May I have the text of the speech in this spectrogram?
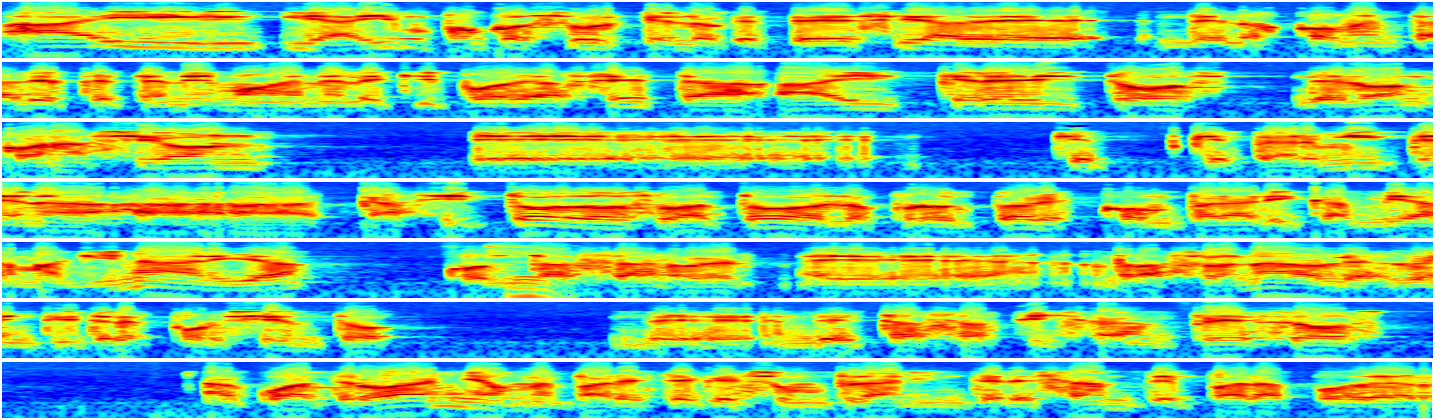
Hay, y ahí un poco surge lo que te decía de, de los comentarios que tenemos en el equipo de AZ, hay créditos del Banco Nación eh, que, que, permiten a, casi todos o a todos los productores comprar y cambiar maquinaria con tasas eh, razonables, el 23% de, de tasa fija en pesos a cuatro años, me parece que es un plan interesante para poder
